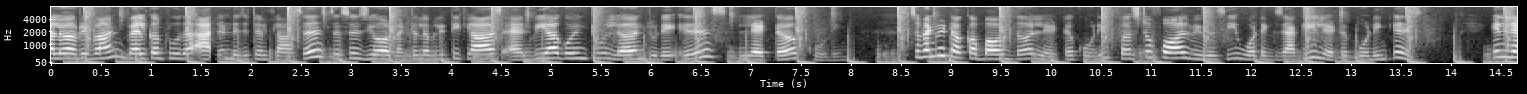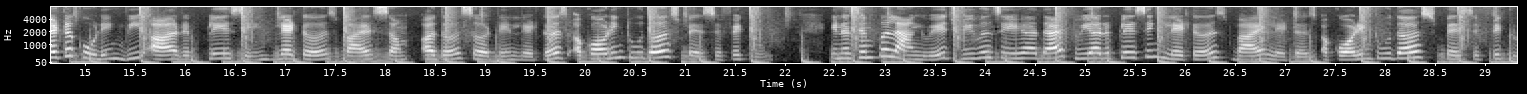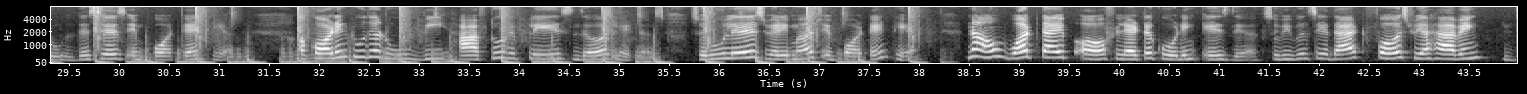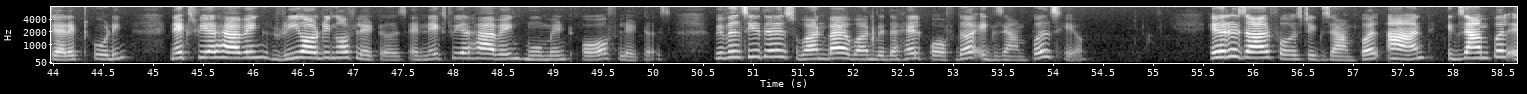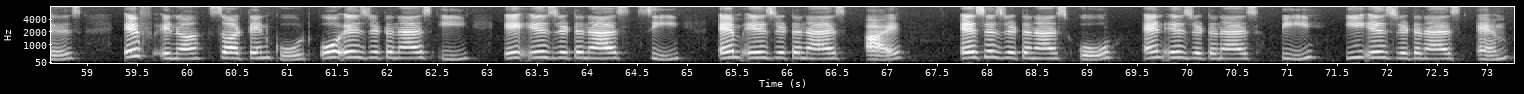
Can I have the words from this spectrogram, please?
Hello everyone, welcome to the Allen Digital Classes. This is your mental ability class and we are going to learn today is letter coding. So when we talk about the letter coding, first of all we will see what exactly letter coding is. In letter coding, we are replacing letters by some other certain letters according to the specific rule. In a simple language, we will say here that we are replacing letters by letters according to the specific rule. This is important here. According to the rule, we have to replace the letters. So, rule is very much important here. Now, what type of letter coding is there? So, we will say that first we are having direct coding, next we are having reordering of letters and next we are having movement of letters. We will see this one by one with the help of the examples here. Here is our first example and example is if in a certain code O is written as E, A is written as C, M is written as I, S is written as O, N is written as P, E is written as M,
